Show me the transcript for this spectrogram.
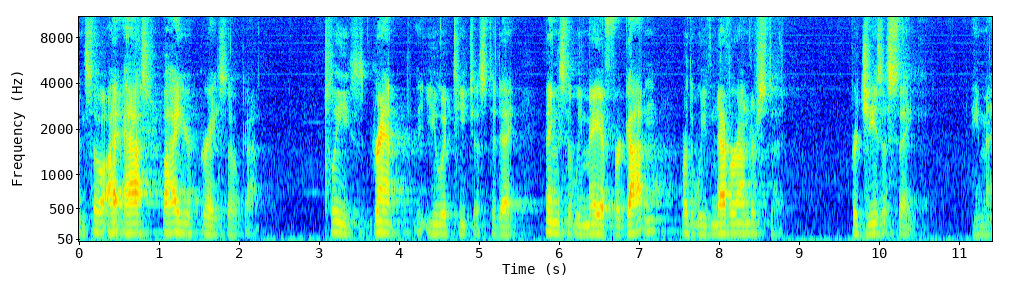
And so I ask by your grace, oh God, please grant that you would teach us today things that we may have forgotten or that we've never understood. For Jesus' sake, amen.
